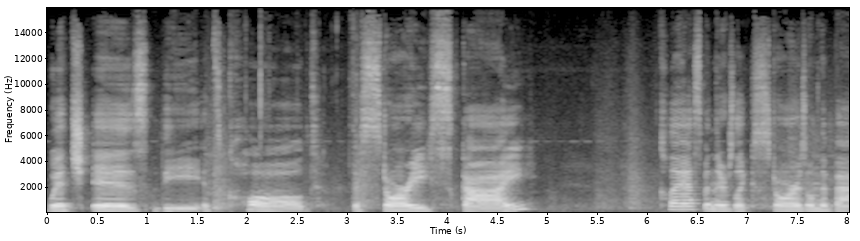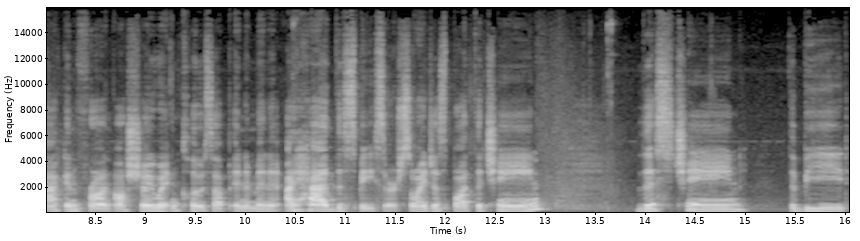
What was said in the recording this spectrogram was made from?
which is the, it's called the Starry Sky clasp and there's like stars on the back and front. I'll show you it in close up in a minute. I had the spacer so I just bought the chain, this chain, the bead,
